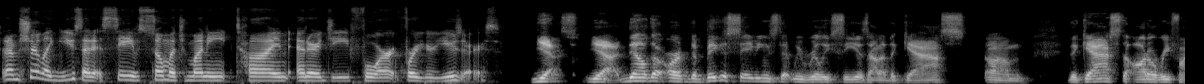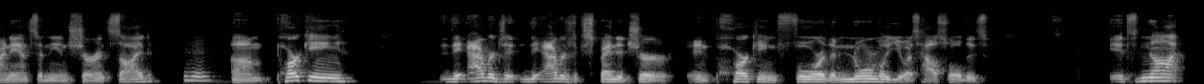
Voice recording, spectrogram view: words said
And i'm sure like you said it saves so much money time energy for for your users. Yes. Yeah. Now the are the biggest savings that we really see is out of the gas um the gas the auto refinance and the insurance side. Mm-hmm. um parking the average the average expenditure in parking for the normal us household is it's not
